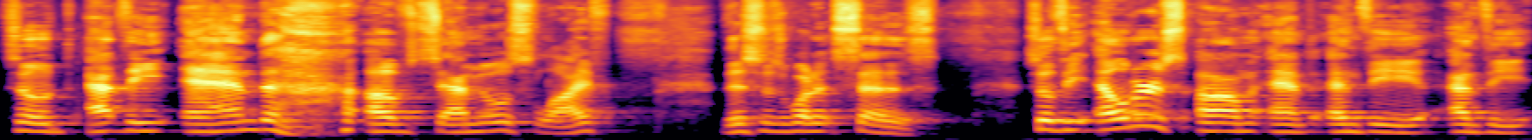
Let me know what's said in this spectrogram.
So at the end of Samuel's life, this is what it says. So the elders um, and, and, the, and the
